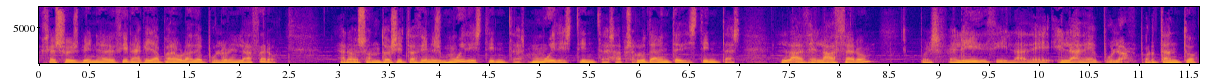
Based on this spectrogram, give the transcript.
Jesús viene a decir en aquella parábola de Pulón y Lázaro. Claro, son dos situaciones muy distintas, muy distintas, absolutamente distintas. La de Lázaro, pues feliz, y la de, y la de Pulón. Por tanto,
